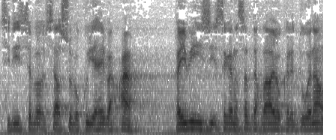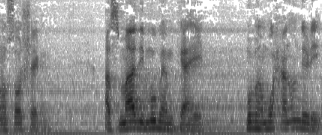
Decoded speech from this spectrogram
Sidiisaba saasuba ku yahayba caam. Qaybihiisii isagana saddexdaayoo kala duwanaa oon soo sheegnay. Asmaadii mubhamka ahayd. Mubham waxaan u nidhi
